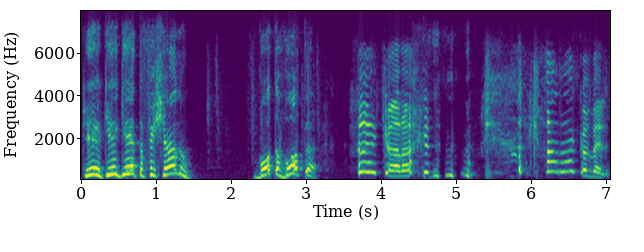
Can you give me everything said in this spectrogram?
Que, que, que? Tá fechando! Volta, volta! Ai, caraca. caraca, velho.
